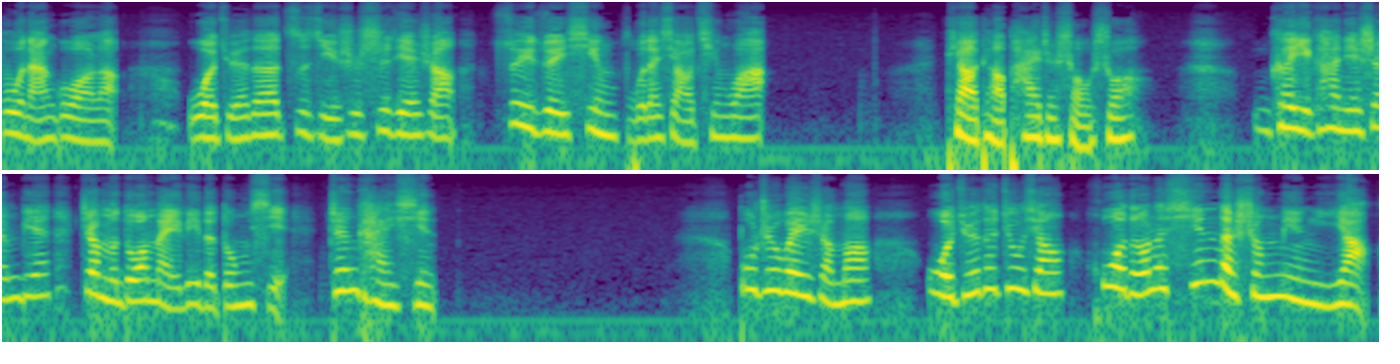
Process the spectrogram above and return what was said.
不难过了，我觉得自己是世界上最最幸福的小青蛙。”跳跳拍着手说：“可以看见身边这么多美丽的东西，真开心。”不知为什么，我觉得就像获得了新的生命一样。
